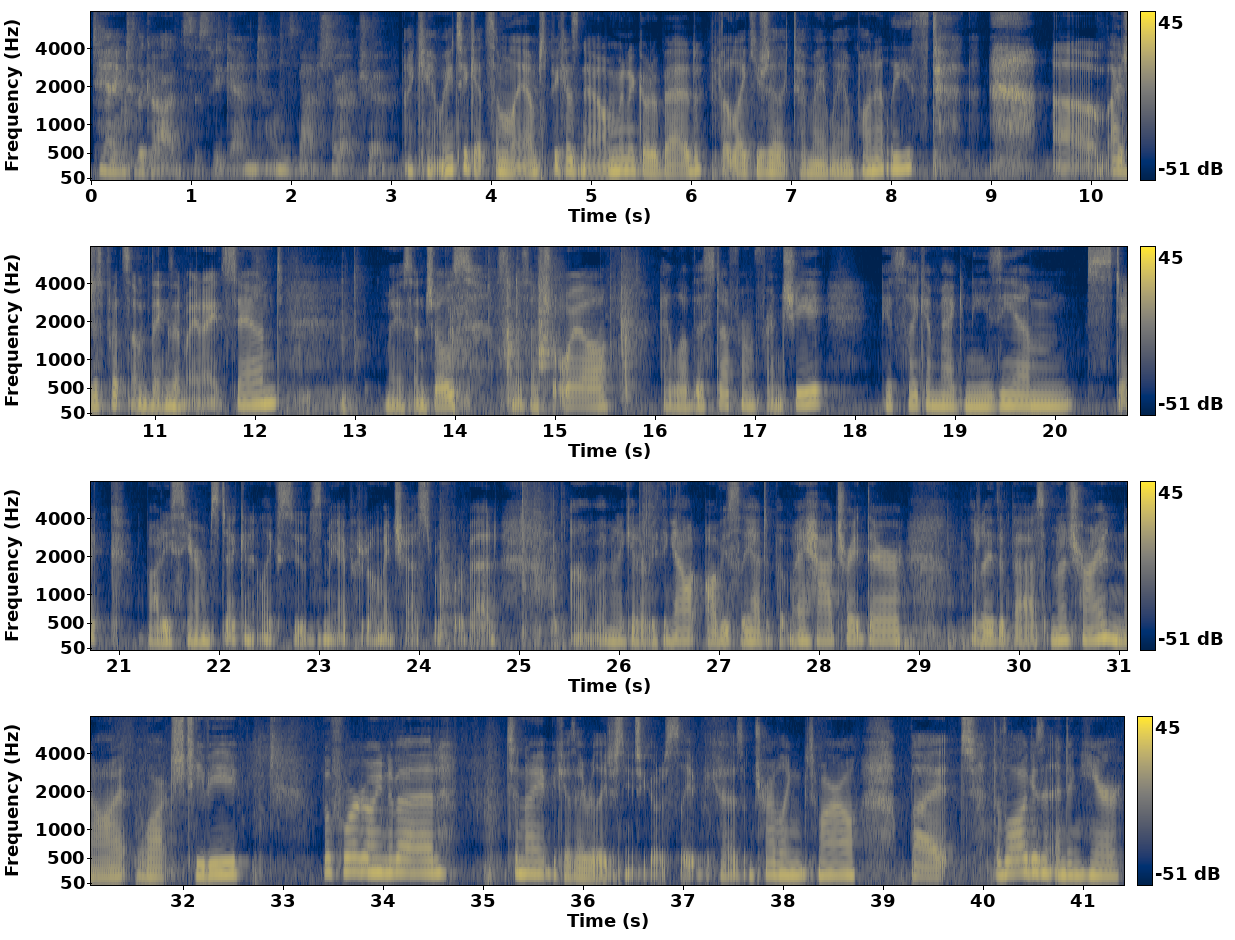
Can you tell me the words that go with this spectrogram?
tanning to the gods this weekend on this bachelorette trip. I can't wait to get some lamps because now I'm gonna go to bed. But like usually I like to have my lamp on at least. um, I just put some things in my nightstand. My essentials, some essential oil. I love this stuff from Frenchie. It's like a magnesium stick body serum stick and it like soothes me. I put it on my chest before bed. Um, I'm gonna get everything out. Obviously, had to put my hatch right there. Literally the best. I'm gonna try and not watch TV before going to bed tonight because I really just need to go to sleep because I'm traveling tomorrow. But the vlog isn't ending here.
